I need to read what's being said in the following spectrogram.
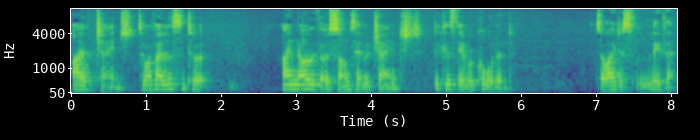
I've changed. So if I listen to it, I know those songs haven't changed because they're recorded. So I just leave that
